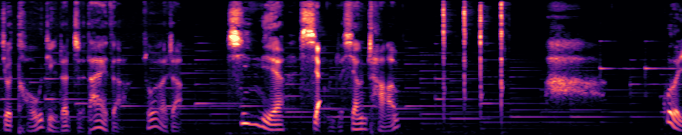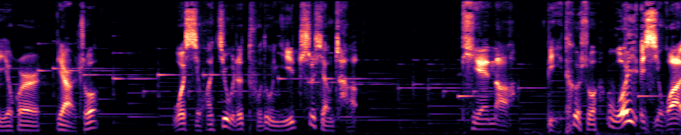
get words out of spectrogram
就头顶着纸袋子坐着，心里想着香肠。啊！过了一会儿，比尔说：“我喜欢就着土豆泥吃香肠。”天哪！比特说：“我也喜欢。”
